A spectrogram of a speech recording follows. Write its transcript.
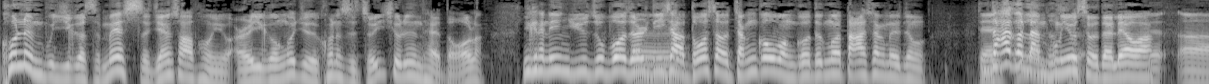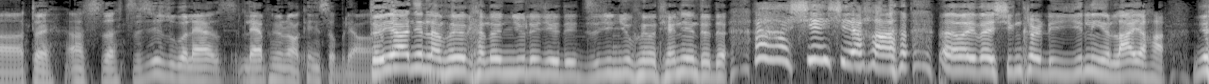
可能不一个是没时间耍朋友，二一个我觉得可能是追求的人太多了。你看那女主播这儿底下多少张哥、王哥都给我打赏那种，对哪个男朋友受得了啊？呃呃，对啊，是自己如果男男朋友了，肯定受不了啊。对呀，你男朋友看到女的就对自己女朋友天天都得啊，谢谢哈，呃，把心口儿的衣领又拉一下。有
